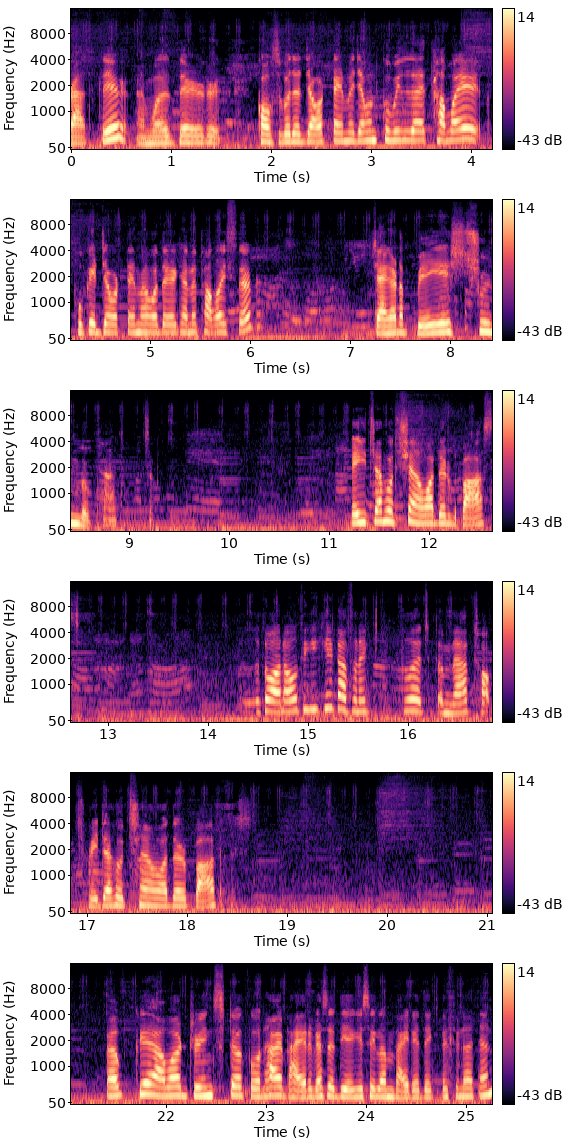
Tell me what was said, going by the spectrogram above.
রাতে আমাদের কক্সবাজার যাওয়ার টাইমে যেমন কুমিল্লায় থামায়, ফুকেট যাওয়ার টাইমে আমাদের এখানে থামাইছে। জায়গাটা বেশ সুন্দর। এইটা হচ্ছে আমাদের বাস। এটা হচ্ছে আমাদের বাস। ওকে আমার ড্রিঙ্কসটা কোথায়? ভাইয়ের কাছে দিয়ে গেছিলাম বাইরে দেখতেছি না কেন।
